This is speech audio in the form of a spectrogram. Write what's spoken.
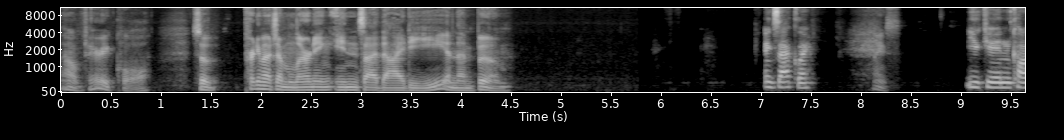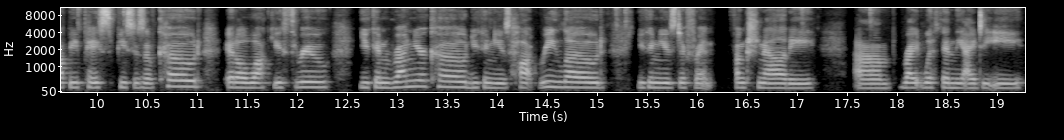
Oh, very cool. So pretty much I'm learning inside the IDE and then boom. Exactly. Nice. You can copy paste pieces of code. It'll walk you through. You can run your code. You can use hot reload. You can use different functionality um, right within the IDE.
